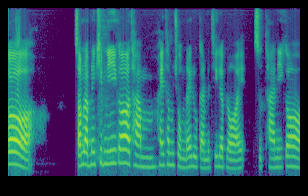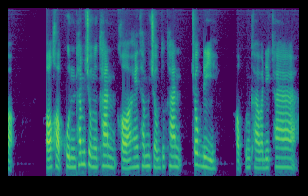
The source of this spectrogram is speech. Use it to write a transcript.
ก็สำหรับในคลิปนี้ก็ทำให้ท่านผู้ชมได้ดูกันเป็นที่เรียบร้อย สุดท้ายนี้ก็ขอขอบคุณท่านผู้ชมทุกท่าน ขอให้ท่านผู้ชมทุกท่านโชคดี ขอบคุณค่ะสวัสดีค่ะ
